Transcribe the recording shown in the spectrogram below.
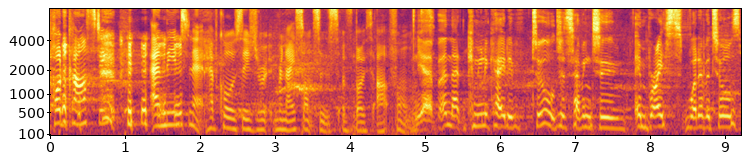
Podcasting and the internet have caused these re- renaissances of both art forms. Yeah, and that communicative tool, just having to embrace whatever tools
